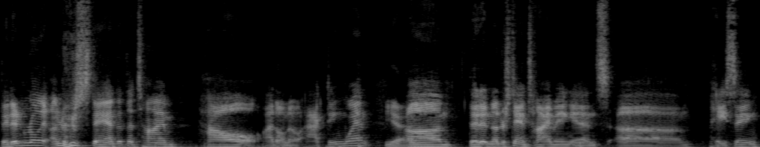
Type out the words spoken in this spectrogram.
they didn't really understand at the time how I don't know acting went. Yeah. Um, they didn't understand timing and um, pacing.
